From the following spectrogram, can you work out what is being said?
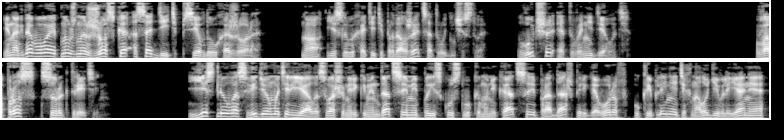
Иногда бывает нужно жестко осадить псевдоухажера, но если вы хотите продолжать сотрудничество, лучше этого не делать. Вопрос 43. Есть ли у вас видеоматериалы с вашими рекомендациями по искусству коммуникации, продаж, переговоров, укрепления технологий влияния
